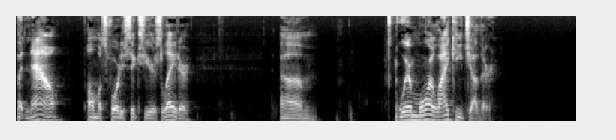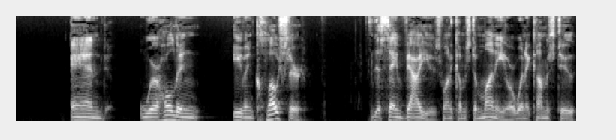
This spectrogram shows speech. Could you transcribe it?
But now, almost 46 years later, um, we're more like each other. And we're holding even closer the same values when it comes to money or when it comes to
